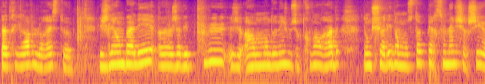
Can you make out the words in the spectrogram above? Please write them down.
Pas très grave, le reste, je l'ai emballé. J'avais plus, à un moment donné, je me suis retrouvée en rade. Donc je suis allée dans mon stock personnel chercher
